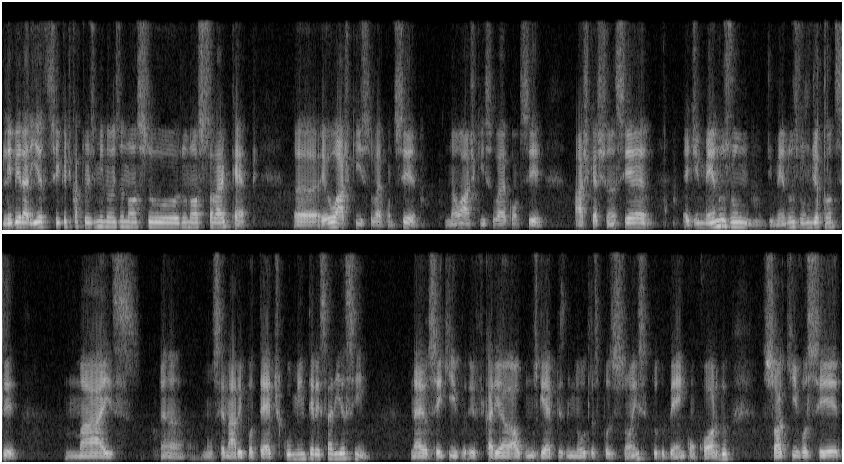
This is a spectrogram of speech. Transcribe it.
liberaria cerca de 14 milhões no nosso, no nosso salário cap. Uh, eu acho que isso vai acontecer? Não acho que isso vai acontecer. Acho que a chance é, é de menos um, de menos um de acontecer. Mas num cenário hipotético me interessaria sim. Né? Eu sei que ficaria alguns gaps em outras posições, tudo bem, concordo. Só que você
